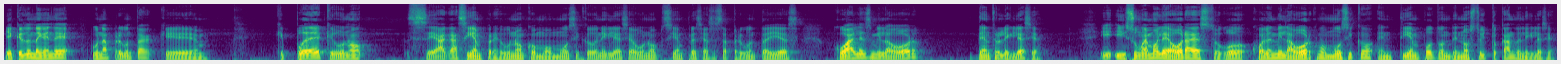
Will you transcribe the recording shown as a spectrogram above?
Y aquí es donde viene una pregunta que, que puede que uno se haga siempre. Uno como músico de una iglesia, uno siempre se hace esta pregunta y es, ¿cuál es mi labor dentro de la iglesia? Y, y sumémosle ahora esto, ¿cuál es mi labor como músico en tiempos donde no estoy tocando en la iglesia?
